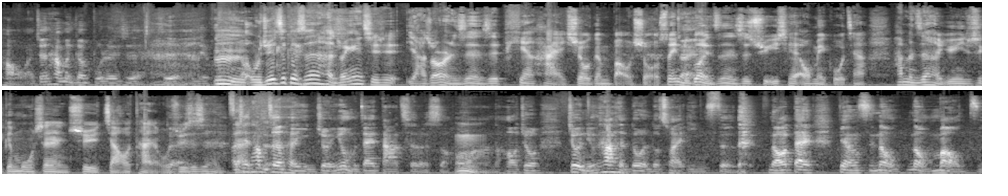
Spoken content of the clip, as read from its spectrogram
好玩，就是他们跟不认识的人是有一些。嗯，我觉得这个真的很重要，因为其实亚洲人真的是偏害羞跟保守，所以如果你真的是去一些欧美国家，他们真的很愿意就是跟陌生人去交谈，我觉得这是很赞。而且他们真的很 enjoy，因为我们在搭车的时候啊，然后就就你看很多人都穿银色的，然后戴非常是那种那种帽子，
